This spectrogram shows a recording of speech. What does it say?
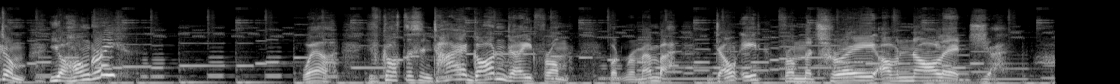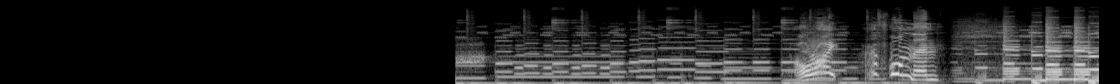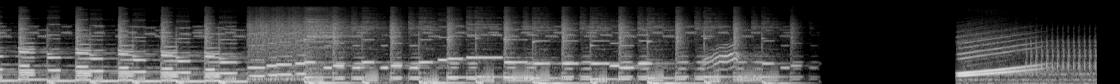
Adam. You hungry? Well, you've got this entire garden to eat from. But remember, don't eat from the tree of knowledge. Alright, have fun then.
